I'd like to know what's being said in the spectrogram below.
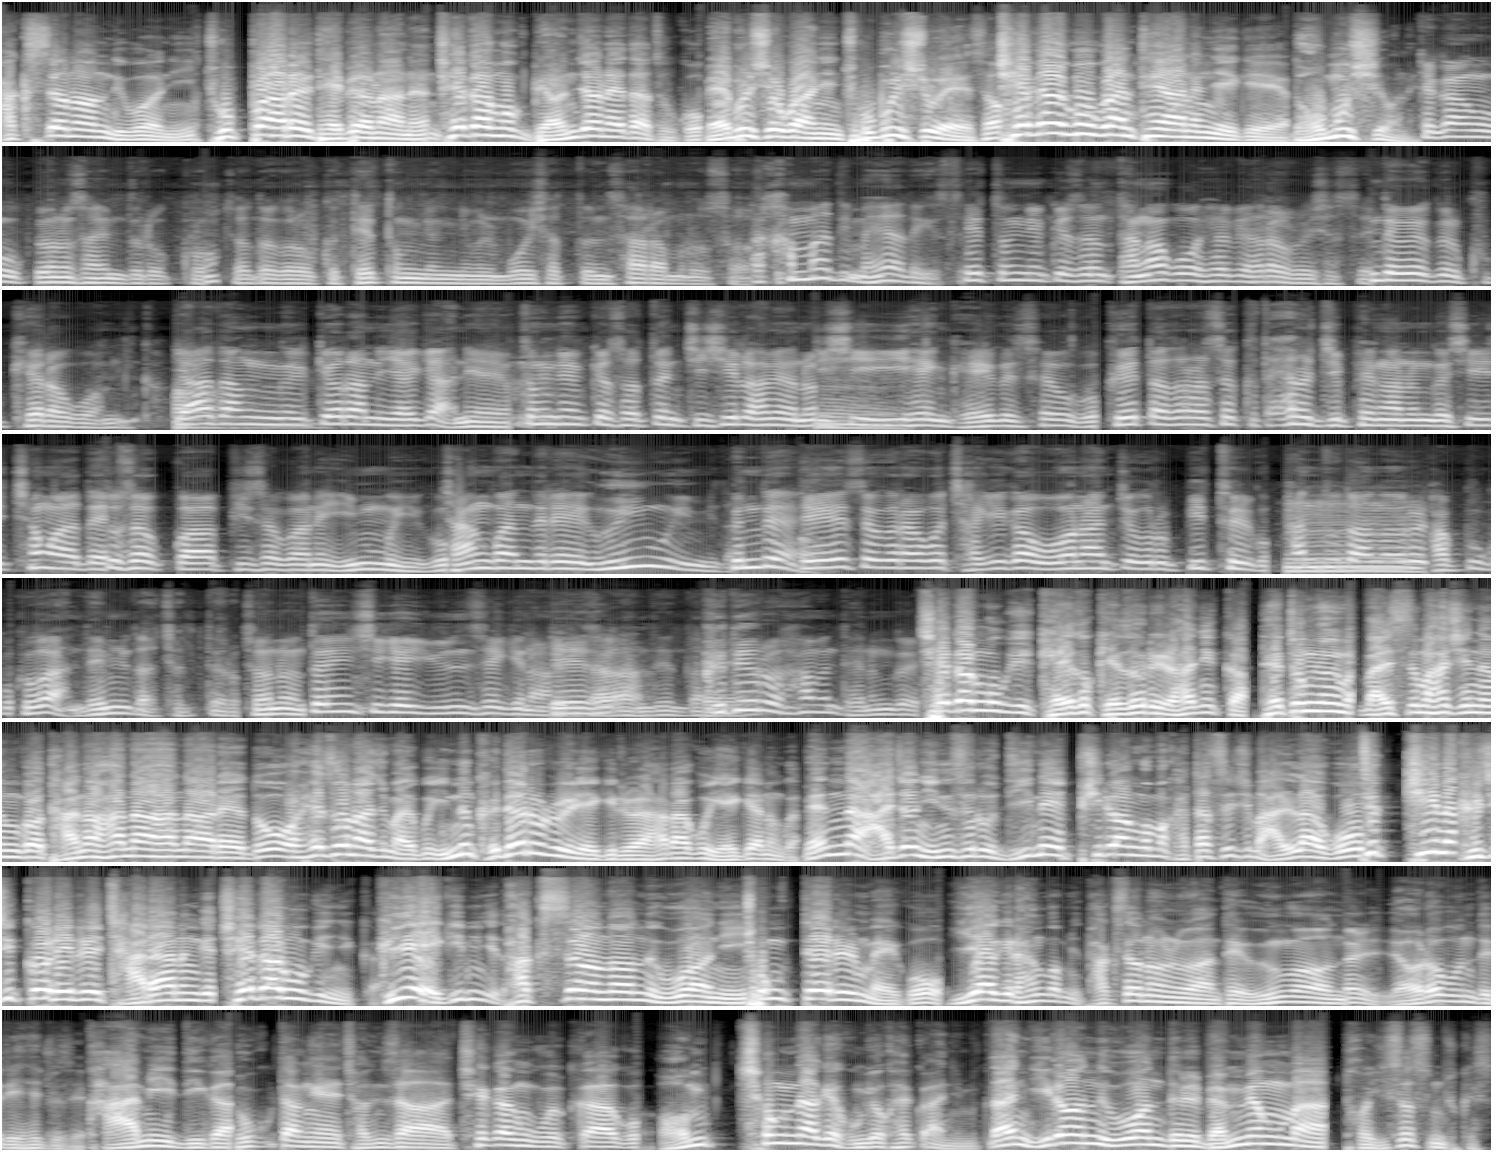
박선원 의원이 족발을 대변하는 최강욱 면전에다 두고 매불쇼가 아닌 조불쇼에서 최강욱한테 하는 얘기예요. 너무 시원해. 최강욱 변호사님도 그렇고 저도 그렇고 대통령님을 모셨던 사람으로서 딱 한마디만 해야 되겠어요. 대통령께서는 당하고 협의하라고 그러셨어요. 근데 왜 그걸 국회라고 합니까? 야당을 껴라는 이야기 아니에요. 대통령께서 어떤 지시를 하면 지시 이행 계획을 세우고 그에 따라서 그대로 집행하는 것이 청와대 수석과 비서관의 임무이고 장관들의 의무입니다. 근데 재해석을 하고 자기가 원한 쪽으로 비틀고 한두 단어를 바꾸고 그거 안 됩니다. 절대로. 저는 어떤 식의 윤색이나 재해석 안 된다. 그대로 하면 되는 거예요. 최강욱이 계속 개소리를 하니까 대통령이 말씀하시는 거 단어 하나하나라도 훼손하지 말고 있는 그대로를 얘기를 하라고 얘기하는 거야. 맨날 아전 인수로 니네 필요한 것만 갖다 쓰지 말라고 특히나 그 짓거리를 잘하는 게 최강욱이니까. 그의 얘기입니다. 박선원 의원이 총대를 메고 이야기를 한 겁니다. 박선원 의원한테 응원을 여러분들이 해주세요. 감히 네가 조국당의 전사 최강욱을 까고 엄청나게 공격할 거 아닙니까? 난 이런 의원들 몇 명만 더 있었으면 좋겠어.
